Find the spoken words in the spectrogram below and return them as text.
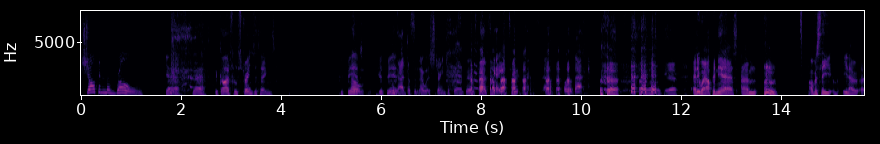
job in the role. Yeah, yeah. The guy from Stranger Things. Good beard. Oh, Good beard. dad doesn't know what Stranger Things is. That's getting too intense now. Pull it back. oh. Anyway, up in the air. Um, obviously, you know, uh,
